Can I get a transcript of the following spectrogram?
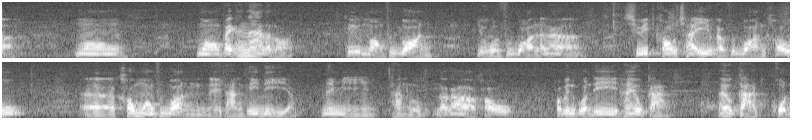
อ มองมองไปข้างหน้าตลอด คือมองฟุตบอลอยู่กับฟุตบอลแล้วก็ชีวิตเขาใช้อยู่กับฟุตบอลเขาเอ่อเขามองฟุตบอลในทางที่ดีครับไม่มีทางลบ แล้วก็เขาเขาเป็นคนที่ให้โอกาส ให้โอกาสคน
